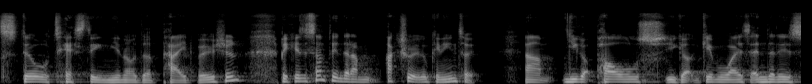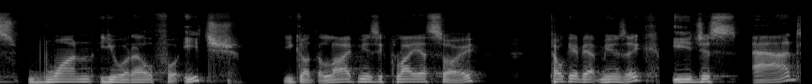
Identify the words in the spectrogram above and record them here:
still testing, you know, the paid version because it's something that I'm actually looking into. Um, you got polls, you got giveaways, and there is one URL for each. You got the live music player. So, talking about music, you just add,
